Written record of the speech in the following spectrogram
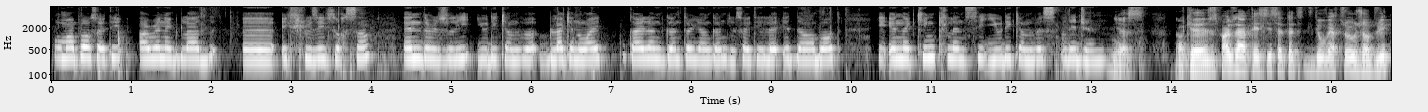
Pour ma part, ça a été Aaron Ekblad euh, exclusive sur 100. Anders Lee, UD Canva, Black and White, Thailand Gunter Young Gun, qui ça a été le hit de ma boîte. Et une King Clancy UD Canvas Legend. Yes. Donc, euh, j'espère que vous avez apprécié cette petite vidéo ouverture aujourd'hui.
